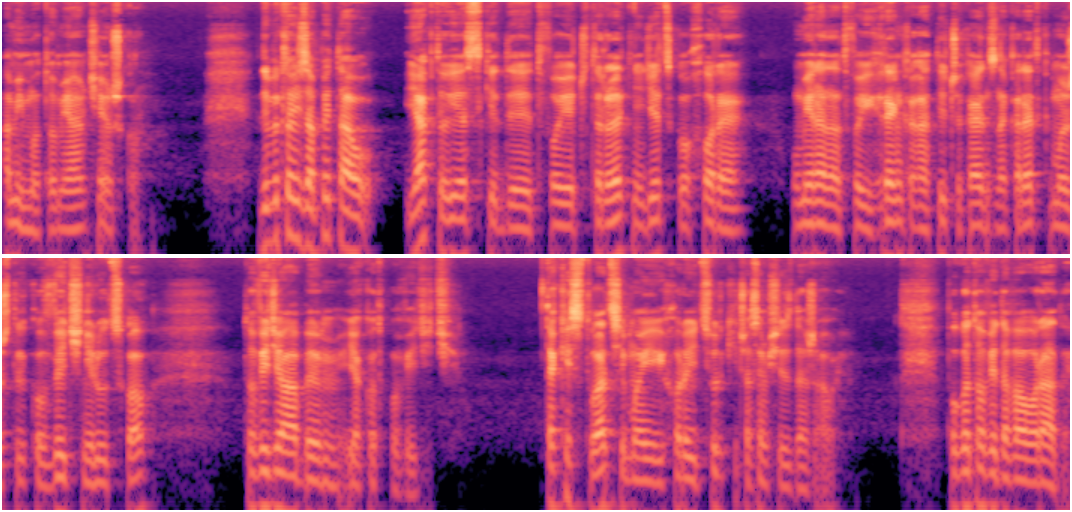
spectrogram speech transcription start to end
a mimo to miałem ciężko. Gdyby ktoś zapytał, jak to jest, kiedy twoje czteroletnie dziecko chore umiera na twoich rękach, a ty czekając na karetkę możesz tylko wyć nieludzko, to wiedziałabym, jak odpowiedzieć. Takie sytuacje mojej chorej córki czasem się zdarzały. Pogotowie dawało radę,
